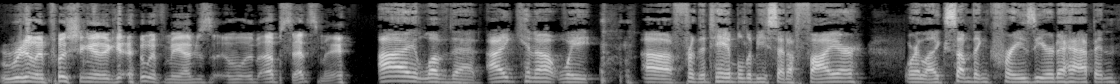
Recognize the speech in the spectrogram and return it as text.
really pushing it again with me. I'm just, it upsets me. I love that. I cannot wait uh, for the table to be set afire or like something crazier to happen.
